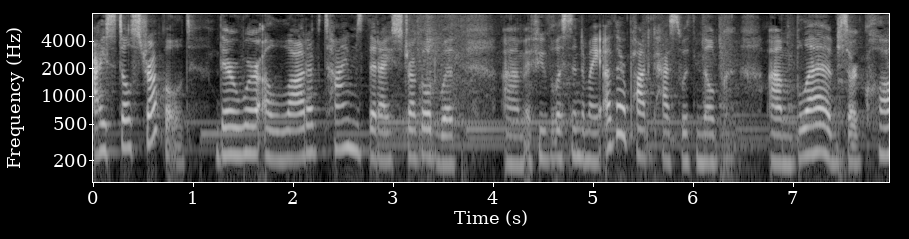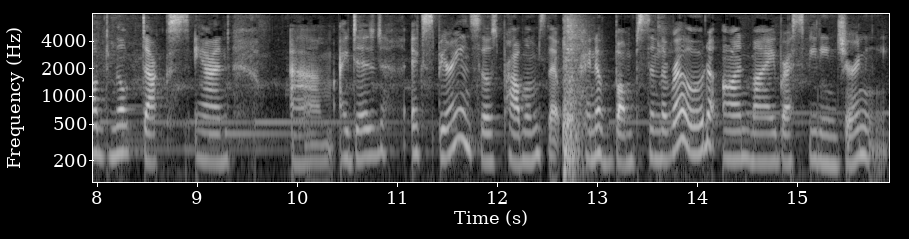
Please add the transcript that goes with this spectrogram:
I still struggled. There were a lot of times that I struggled with. Um, if you've listened to my other podcasts with milk um, blebs or clogged milk ducts, and um, I did experience those problems that were kind of bumps in the road on my breastfeeding journey.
